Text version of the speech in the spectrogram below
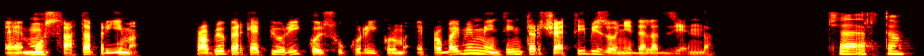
eh, mostrata prima, proprio perché è più ricco il suo curriculum e probabilmente intercetta i bisogni dell'azienda. Certo.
